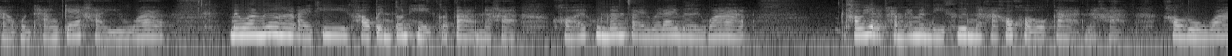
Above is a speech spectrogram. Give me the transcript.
หาหนทางแก้ไขอยู่ว่า ไม่ว่าเรื่องอะไรที่เขาเป็นต้นเหตุก็ตามนะคะ ขอให้คุณมั่นใจไว้ได้เลยว่าเขาอยากทำให้มันดีขึ้นนะคะ เขาขอโอกาสนะคะ เขารู้ว่า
